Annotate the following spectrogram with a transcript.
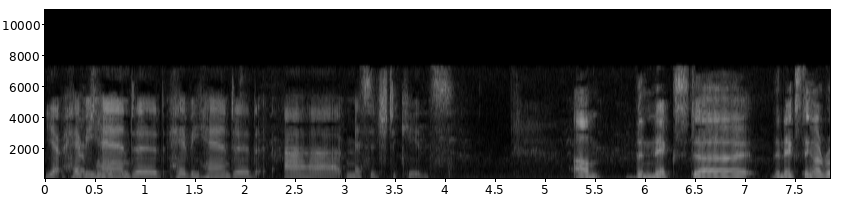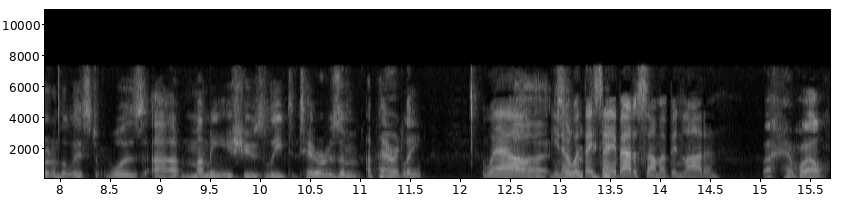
Yep, heavy-handed, heavy-handed uh, message to kids. Um, the next uh, the next thing I wrote on the list was uh, mummy issues lead to terrorism. Apparently, Well, Uh, you know so what they say did- about Osama bin Laden. well,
